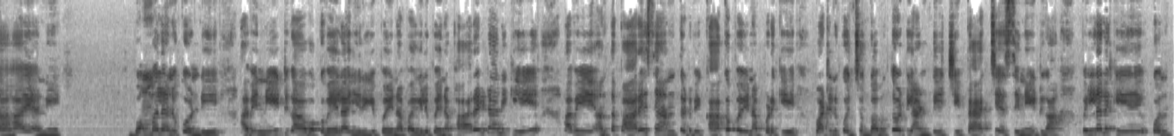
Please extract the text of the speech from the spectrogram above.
సహాయాన్ని బొమ్మలు అనుకోండి అవి నీట్గా ఒకవేళ ఇరిగిపోయినా పగిలిపోయినా పారేయడానికి అవి అంత పారేసే అంతటివి కాకపోయినప్పటికీ వాటిని కొంచెం గమ్తోటి అంటించి ప్యాక్ చేసి నీట్గా పిల్లలకి కొంత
